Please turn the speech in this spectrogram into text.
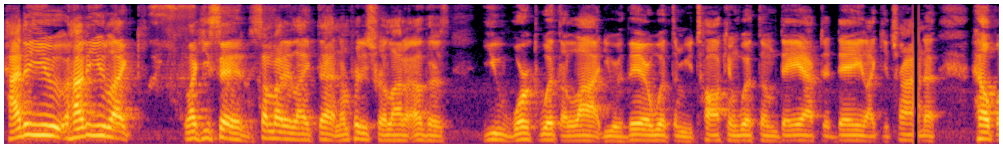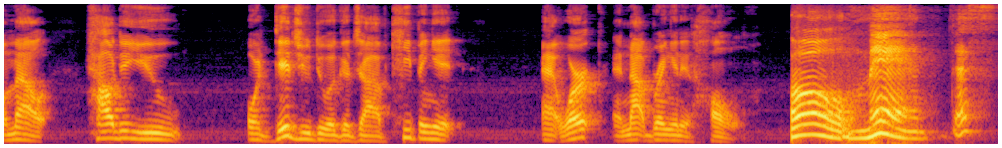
How do you how do you like like you said, somebody like that, and I'm pretty sure a lot of others you worked with a lot. You were there with them, you're talking with them day after day, like you're trying to help them out. How do you or did you do a good job keeping it at work and not bringing it home? Oh man, that's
